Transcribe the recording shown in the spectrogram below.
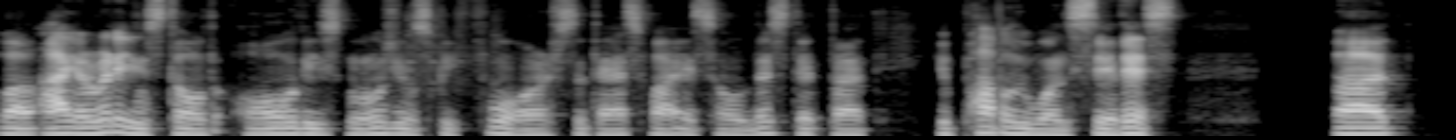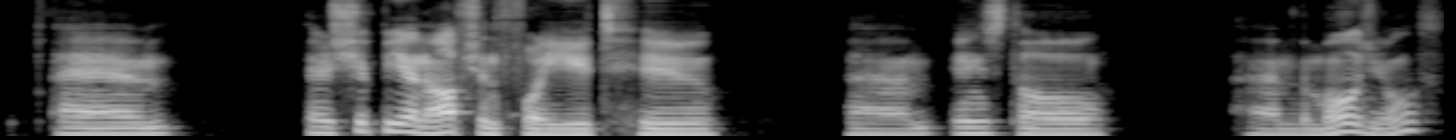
well, I already installed all these modules before, so that's why it's all listed, but you probably won't see this. But um, there should be an option for you to um, install um, the modules.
